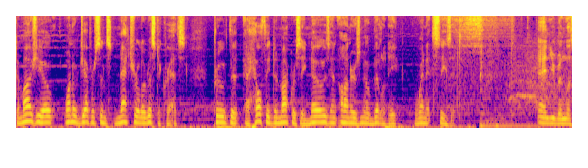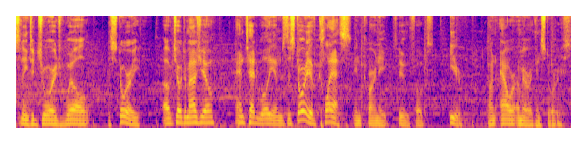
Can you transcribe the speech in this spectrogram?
DiMaggio, one of Jefferson's natural aristocrats, proved that a healthy democracy knows and honors nobility when it sees it. And you've been listening to George Will, the story of Joe DiMaggio and Ted Williams, the story of class incarnate, too, folks, here on Our American Stories.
